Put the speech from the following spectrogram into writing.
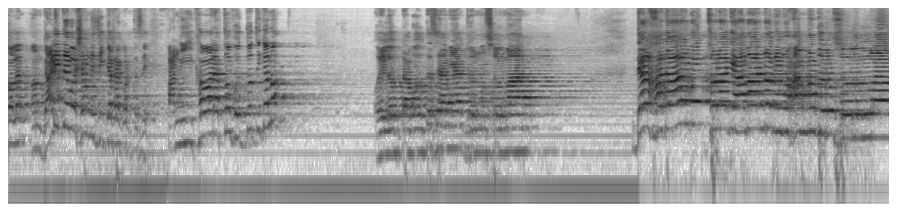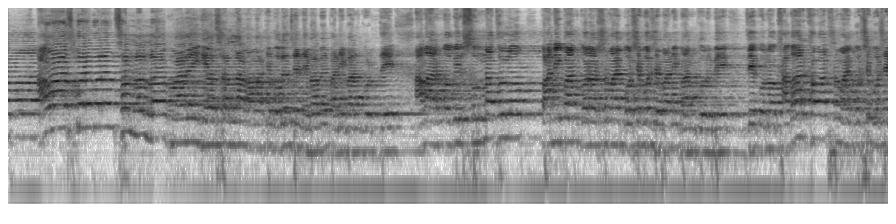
চলেন। গাড়িতে বসে উনি জিজ্ঞাসা করতেছে, পানি খাওয়ার এত পদ্ধতি কেন? ওই লোকটা বলতেছে, আমি একজন মুসলমান। দেড় হাজার বছর আগে আমার নবী মোহাম্মদ রাসূলুল্লাহ। আলাইহি ওয়াসাল্লাম আমাকে বলেছেন, এভাবে পানি পান করতে। আমার নবীর সুন্নাত হলো, পানি পান করার সময় বসে বসে পানি পান করবে। যে কোনো খাবার খাওয়ার সময় বসে বসে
